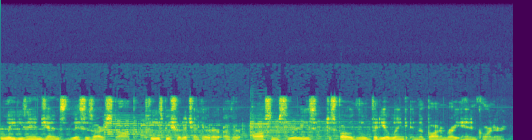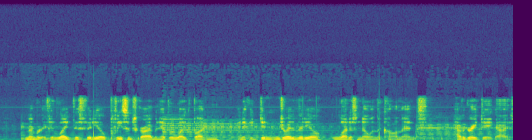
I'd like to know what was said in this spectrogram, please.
Ladies and gents, this is our stop. Please be sure to check out our other awesome series. Just follow the video link in the bottom right hand corner. Remember, if you like this video, please subscribe and hit the like button. And if you didn't enjoy the video, let us know in the comments. Have a great day, guys.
